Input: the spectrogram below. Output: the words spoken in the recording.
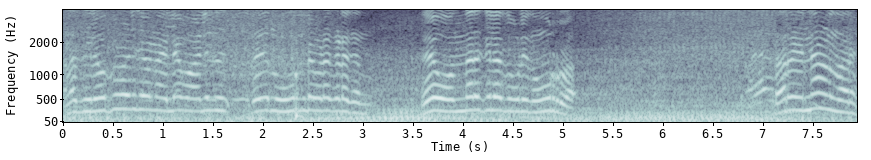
അല്ല സിലോപ്പ് മേടിച്ചോണ്ട അല്ല വലുത്. ഇതേ നൂറിന്റെ ഇവിടെ കിടക്കുന്നു. ഇതേ ഒന്നര കിലോ തൂളി നൂറ് രൂപ. സാറേ എന്നാണെന്ന് സാറേ?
